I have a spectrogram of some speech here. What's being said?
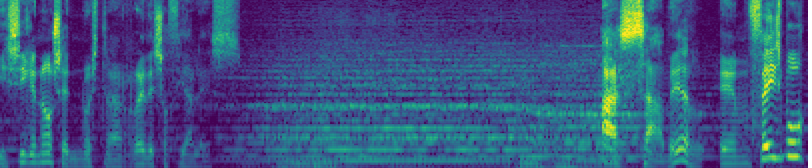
y síguenos en nuestras redes sociales. A saber en Facebook,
